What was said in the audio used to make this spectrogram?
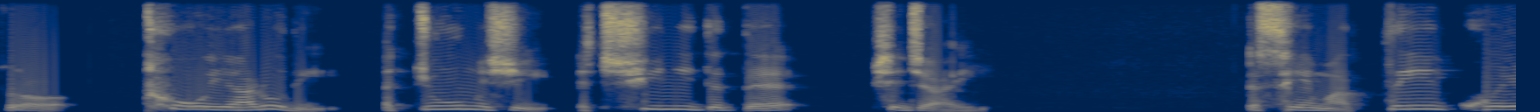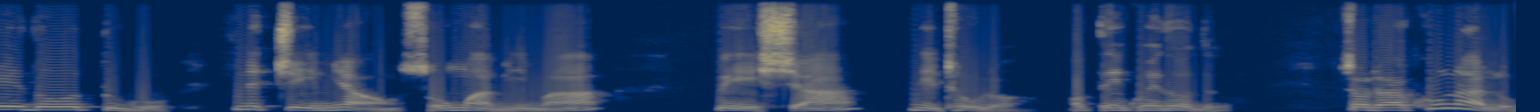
ဆိုတော့ထိုအရာတို့သည်အကျိုးမရှိအချီးနှီးတက်တက်ဖြစ်ကြ၏တဆင်မှာသင်ခွဲသောသူကိုနှစ်ကြိမ်မြောက်အောင်ဆုံးမပြီးမှပေရှာနှင်ထုတ်လော။အသင်ခွဲသောသူ ဆိုတော့ဒါခုနလို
